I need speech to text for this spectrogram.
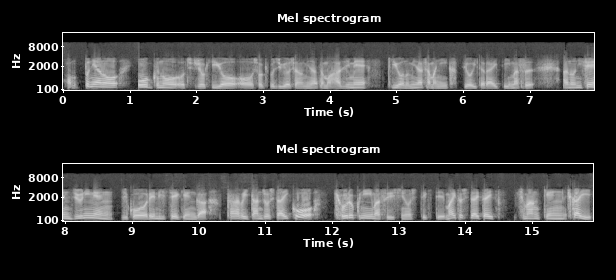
本当にあの多くの中小企業小規模事業者の皆様をはじめ企業の皆様に活用いただいていますあの2012年自公連立政権が再び誕生した以降強力に今推進をしてきて毎年大体1万件近い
